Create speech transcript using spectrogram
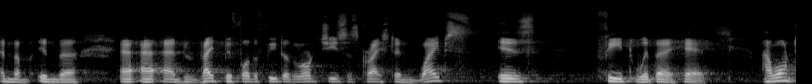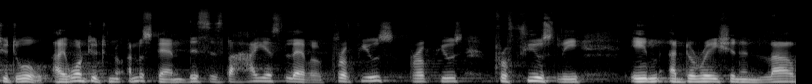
in the, in the uh, right before the feet of the Lord Jesus Christ and wipes his feet with her hair. I want you to, I want you to understand this is the highest level, profuse, profuse, profusely in adoration and love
